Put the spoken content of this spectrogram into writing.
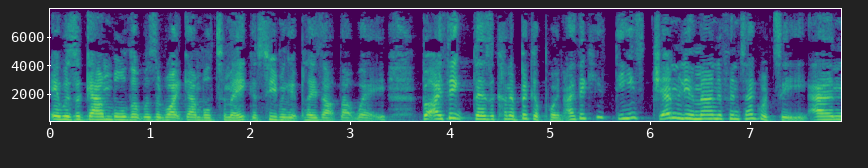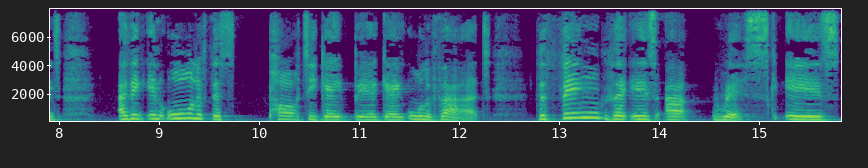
it was a gamble that was the right gamble to make, assuming it plays out that way. But I think there's a kind of bigger point. I think he, he's generally a man of integrity, and I think in all of this Partygate, Beergate, all of that. The thing that is at risk is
